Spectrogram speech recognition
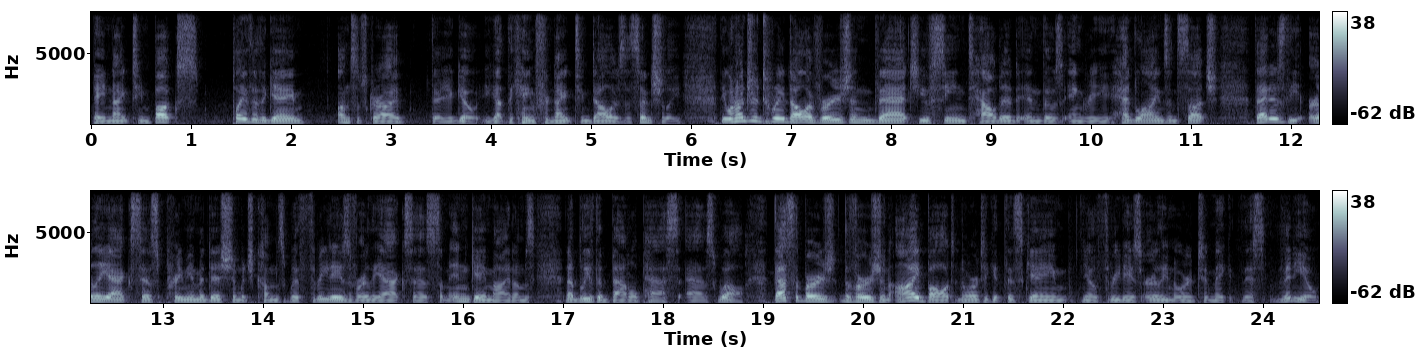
pay 19 bucks, play through the game, unsubscribe, there you go. You got the game for $19 essentially. The $120 version that you've seen touted in those angry headlines and such, that is the early access premium edition which comes with 3 days of early access, some in-game items, and I believe the battle pass as well. That's the, the version I bought in order to get this game, you know, 3 days early in order to make this video.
